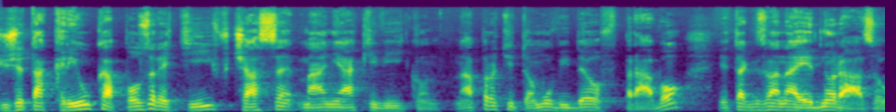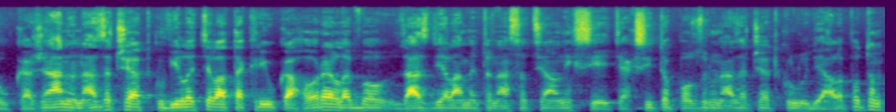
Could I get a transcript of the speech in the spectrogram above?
Čiže tá krivka pozretí v čase má nejaký výkon. Naproti tomu video vpravo je tzv. jednorázovka, že áno, na začiatku vyletela tá krivka hore, lebo zazdielame to na sociálnych sieťach, si to pozrú na začiatku ľudia, ale potom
